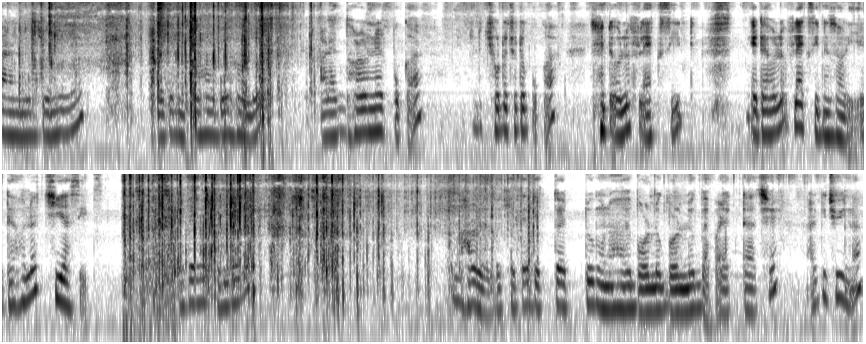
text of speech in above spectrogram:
বানানোর জন্য এটাকে দিতে হবে হলো আর এক ধরনের পোকা ছোট ছোট পোকা, সেটা হলো ফ্ল্যাক্সিড এটা হলো ফ্ল্যাক্সিড না সরি এটা হলো চিয়া সিডস এটা ছড়িয়ে ভালো লাগবে খেতে, দেখতে একটু মনে হয় বড়লোক বড়লোক ব্যাপার একটা আছে, আর কিছুই না।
